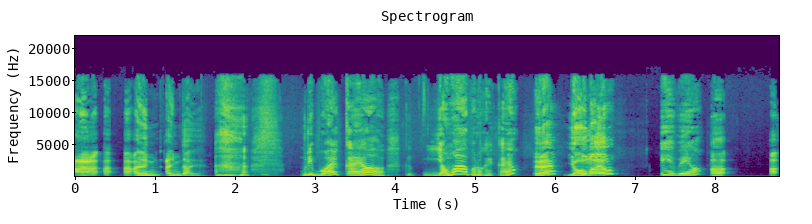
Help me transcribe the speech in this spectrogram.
아, 아, 아 아니, 아닙니다. 예. 우리 뭐 할까요? 그 영화 보러 갈까요? 예? 영화요? 예, 왜요? 아, 아,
